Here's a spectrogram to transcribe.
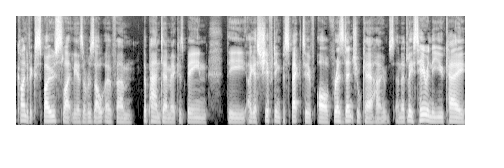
kind of exposed slightly as a result of um, the pandemic has been the, I guess, shifting perspective of residential care homes. And at least here in the UK,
